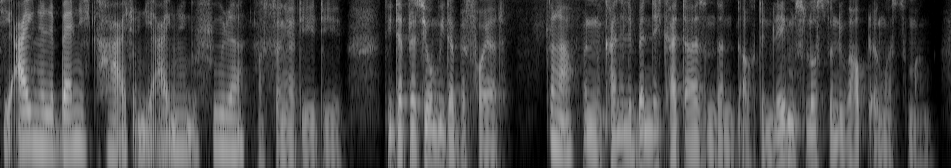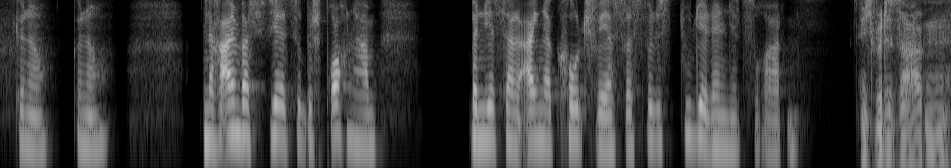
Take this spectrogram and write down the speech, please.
die eigene Lebendigkeit und die eigenen Gefühle. Was dann ja die, die, die Depression wieder befeuert. Genau, Wenn keine Lebendigkeit da ist und dann auch den Lebenslust und überhaupt irgendwas zu machen. genau, genau. Nach allem, was wir jetzt so besprochen haben, wenn du jetzt dein eigener Coach wärst, was würdest du dir denn jetzt so raten? Ich würde sagen,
